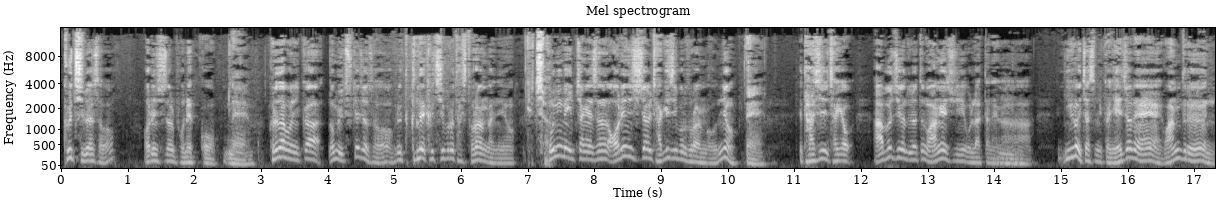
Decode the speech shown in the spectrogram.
그 집에서 어린 시절을 보냈고 네. 그러다 보니까 너무 익숙해져서 그리고 근데 그 집으로 다시 돌아간 거 아니에요. 그쵸. 본인의 입장에서는 어린 시절 자기 집으로 돌아간 거거든요. 네. 다시 자기가 아버지가 누렸던 왕의 지위에 올랐다 내가 이거 있지 않습니까? 예전에 왕들은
